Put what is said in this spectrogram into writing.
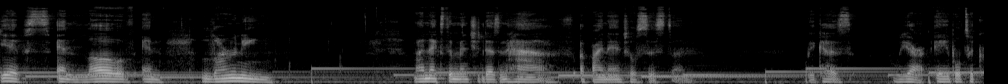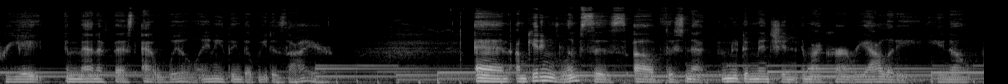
gifts and love and learning my next dimension doesn't have a financial system because we are able to create and manifest at will anything that we desire. And I'm getting glimpses of this new dimension in my current reality. You know,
